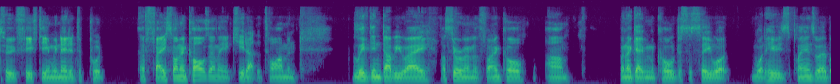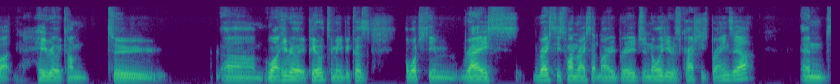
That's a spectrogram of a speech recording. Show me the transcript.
250 and we needed to put a face on. And Kyle's only a kid at the time and lived in WA. I still remember the phone call um, when I gave him a call just to see what what his plans were. But he really come to um, well, he really appealed to me because I watched him race, race this one race at Murray Bridge, and all he did was crash his brains out and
